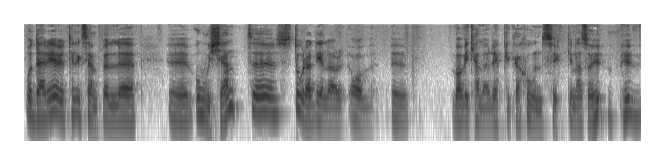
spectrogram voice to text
och där är ju till exempel eh, eh, okänt eh, stora delar av eh, vad vi kallar replikationscykeln. Alltså hur, hur,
